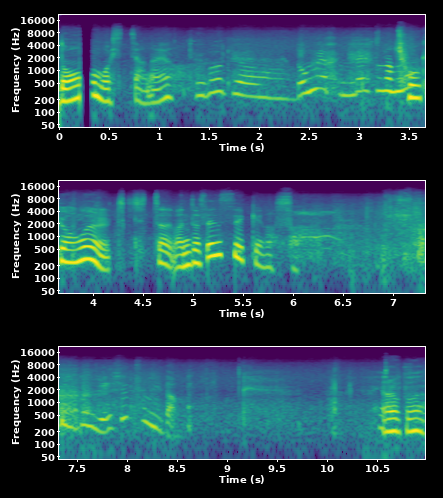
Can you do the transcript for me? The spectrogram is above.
너무 멋있지 않아요? 대박이야. 너무 예쁜데 소나무? 조경을 진짜 완전 센스 있게 해놨어. 이건 예술품이다. 여러분,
